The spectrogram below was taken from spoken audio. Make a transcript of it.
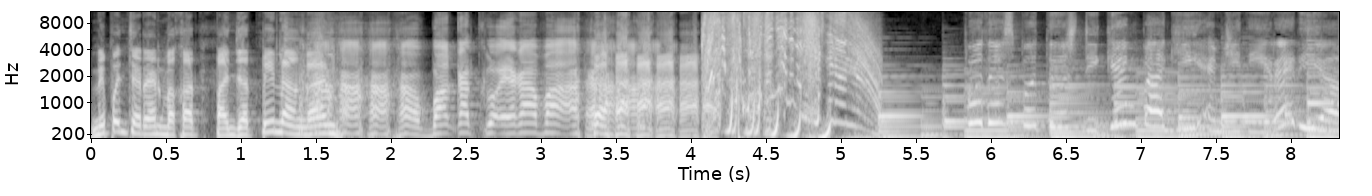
Ini pencarian bakat panjat pinang kan? Bakat kok era, Pak. Putus-putus di geng pagi MGT Radio.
